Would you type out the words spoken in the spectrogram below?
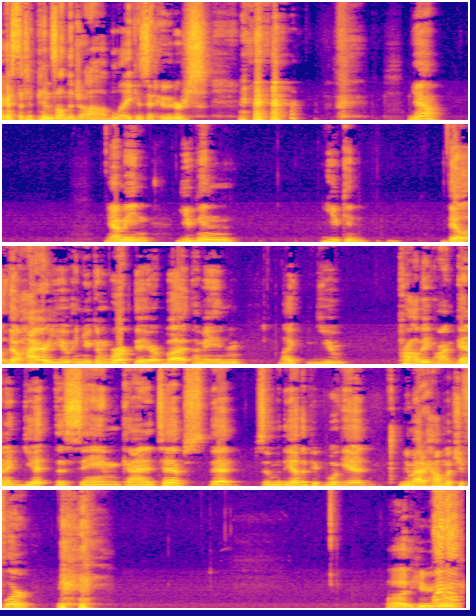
I guess that depends on the job. Like, is it Hooters? Yeah. Yeah, I mean, you can, you can, they'll, they'll hire you and you can work there, but I mean, like you probably aren't going to get the same kind of tips that some of the other people will get, no matter how much you flirt. Uh, here, Wake up,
